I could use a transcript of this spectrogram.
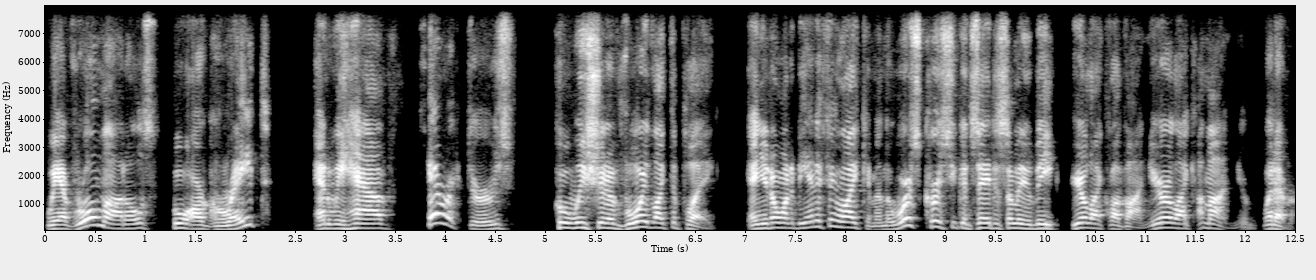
We have role models who are great, and we have characters who we should avoid like the plague. And you don't want to be anything like him. And the worst curse you could say to somebody would be, "You're like Lavan. You're like Haman. You're whatever."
